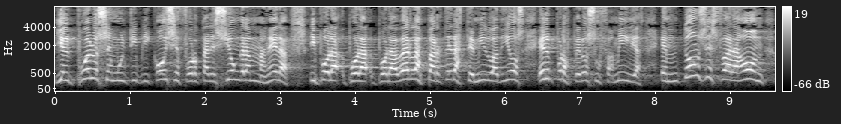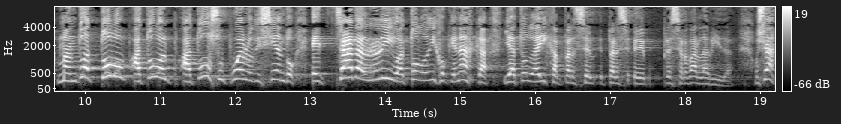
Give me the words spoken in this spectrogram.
y el pueblo se multiplicó y se fortaleció en gran manera. Y por, por haber las parteras temido a Dios, Él prosperó sus familias. Entonces Faraón mandó a todo, a todo, a todo su pueblo diciendo, echad al río a todo hijo que nazca y a toda hija eh, preservar la vida. O sea,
